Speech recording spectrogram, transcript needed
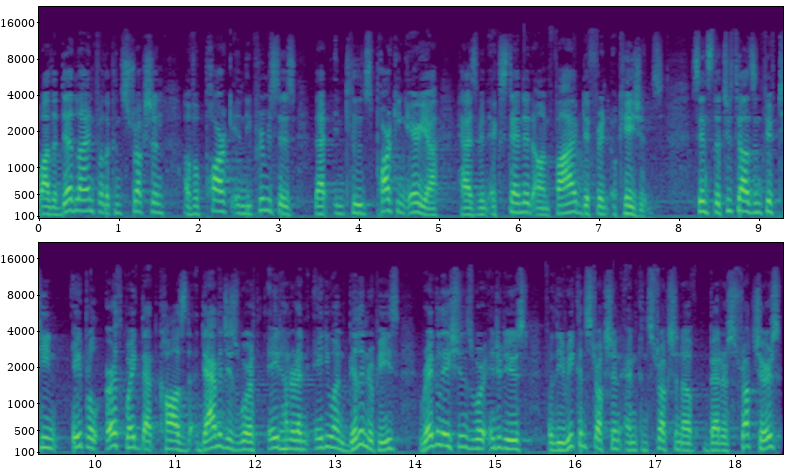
while the deadline for the construction of a park in the premises that includes parking area has been extended on five different occasions. Since the 2015 April earthquake that caused damages worth 881 billion rupees, regulations were introduced for the reconstruction and construction of better structures,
